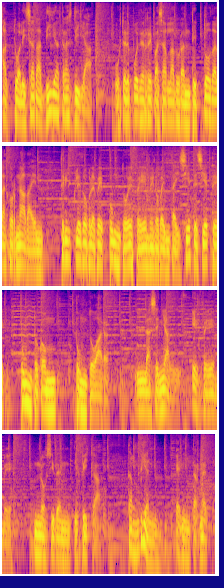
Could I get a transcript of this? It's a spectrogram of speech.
actualizada día tras día. Usted puede repasarla durante toda la jornada en www.fm977.com.ar. La señal FM nos identifica también en Internet.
